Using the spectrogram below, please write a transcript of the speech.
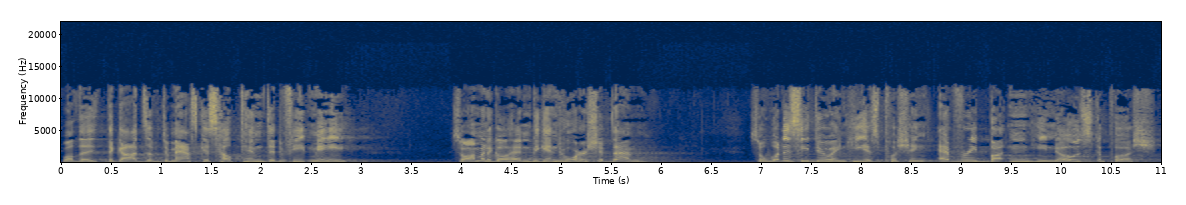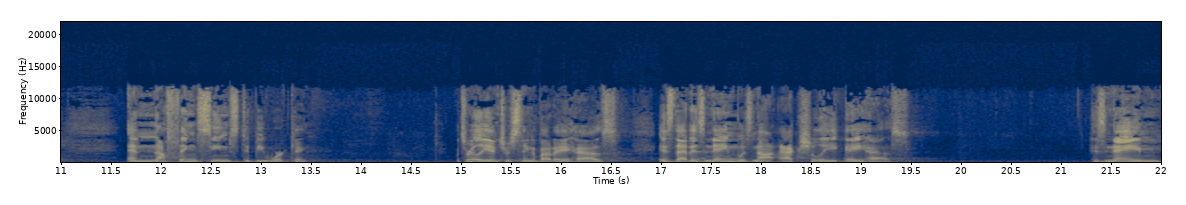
well, the, the gods of Damascus helped him to defeat me, so I'm going to go ahead and begin to worship them. So, what is he doing? He is pushing every button he knows to push, and nothing seems to be working. What's really interesting about Ahaz is that his name was not actually Ahaz. His name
